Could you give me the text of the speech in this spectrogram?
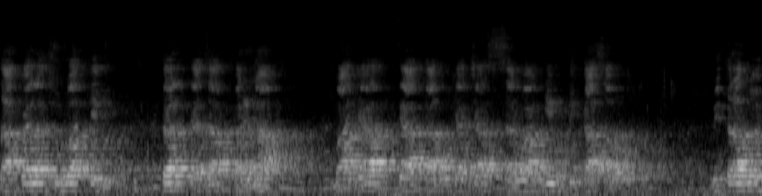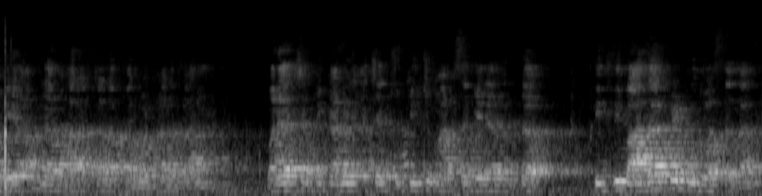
दाखवायला सुरुवात केली. तर त्याचा परिणाम माझ्या त्या तालुक्याच्या सर्वांगीण विकासावर होतो. मित्रांनो हे आपल्या महाराष्ट्राला परवडणार नाही. बऱ्याचशा ठिकाणी अशा चुकीची माणसं गेल्यानंतर तिथली बाजारपेठ उद्ध्वस्त झाली.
